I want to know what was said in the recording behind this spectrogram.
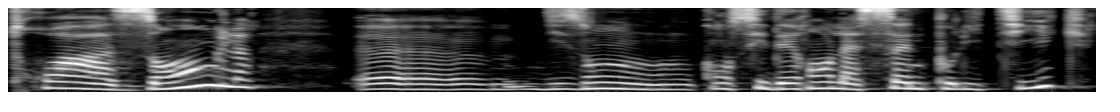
trois angles, disons considérant la scène politique,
